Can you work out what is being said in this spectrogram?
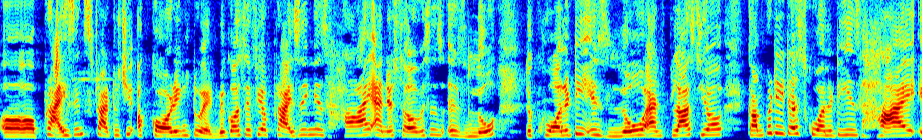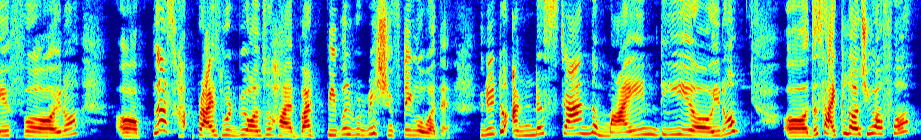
uh, pricing strategy according to it. Because if your pricing is high and your services is low, the quality is low and plus your competitors quality is high if uh, you know uh, plus price would be also high but people would be shifting over there you need to understand the mind the uh, you know uh, the psychology of a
